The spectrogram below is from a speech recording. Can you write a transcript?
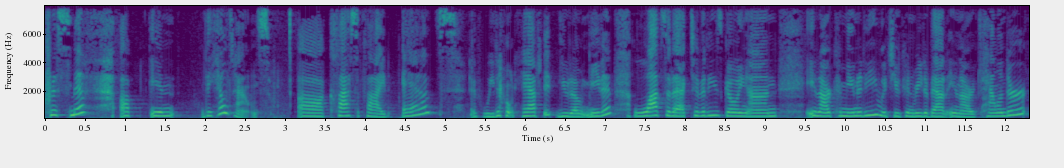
Chris Smith up in the Hill Towns. Uh, classified ads. If we don't have it, you don't need it. Lots of activities going on in our community, which you can read about in our calendar.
